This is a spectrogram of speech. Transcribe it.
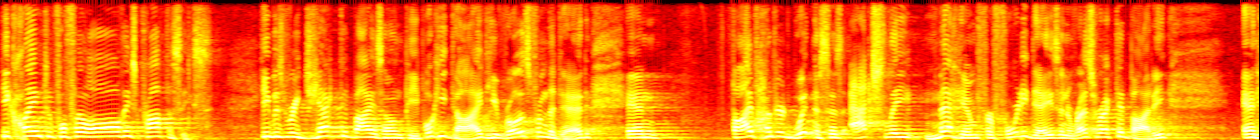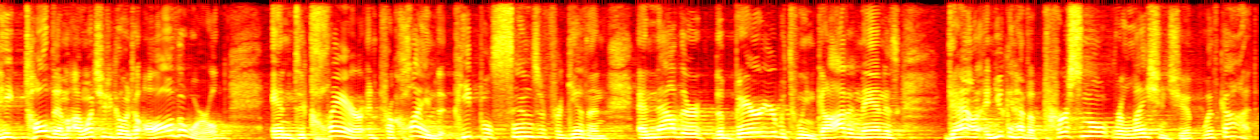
he claimed to fulfill all these prophecies. He was rejected by his own people. He died. He rose from the dead. And 500 witnesses actually met him for 40 days in a resurrected body. And he told them, I want you to go into all the world and declare and proclaim that people's sins are forgiven. And now the barrier between God and man is down, and you can have a personal relationship with God.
